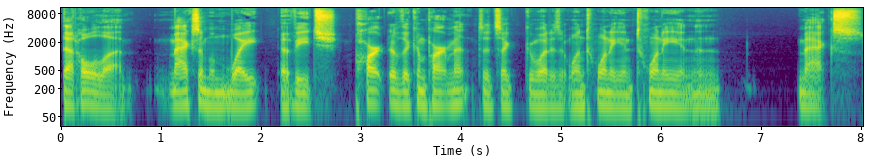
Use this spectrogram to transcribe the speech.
that whole maximum weight of each part of the compartment. It's like what is it 120 and 20 and then max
